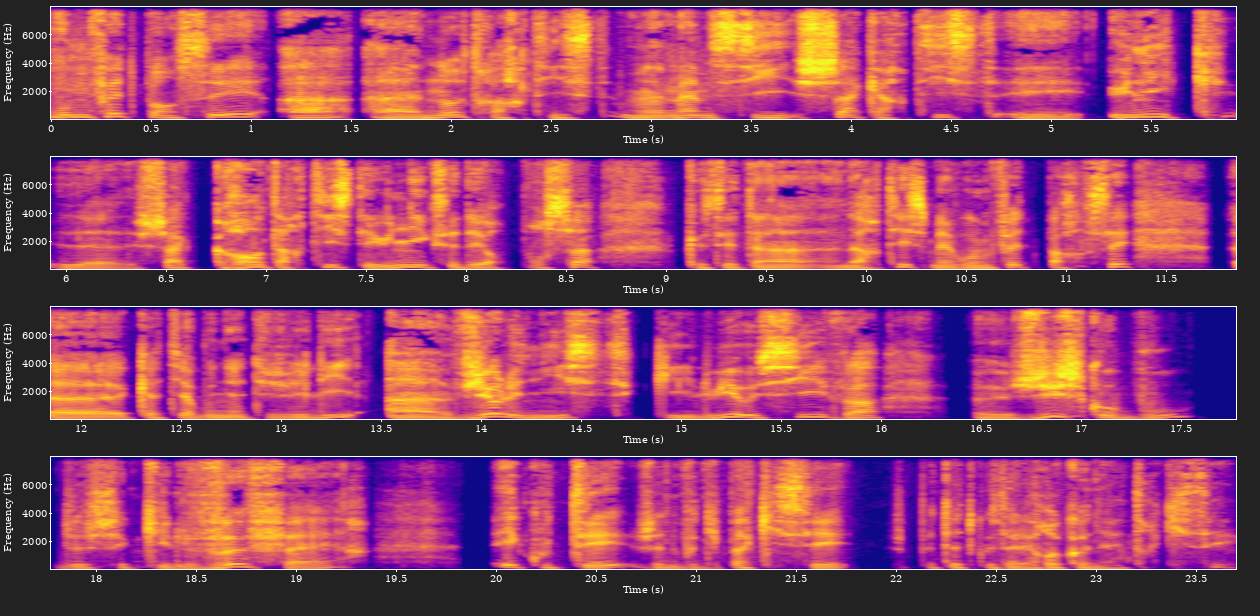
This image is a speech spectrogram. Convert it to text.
Vous me faites penser à un autre artiste, même si chaque artiste est unique, chaque grand artiste est unique. C'est d'ailleurs pour ça que c'est un, artiste. Mais vous me faites penser, euh, Katia Bouniatijvili, à un violoniste qui lui aussi va euh, jusqu'au bout de ce qu'il veut faire. Écoutez, je ne vous dis pas qui c'est, peut-être que vous allez reconnaître qui c'est.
